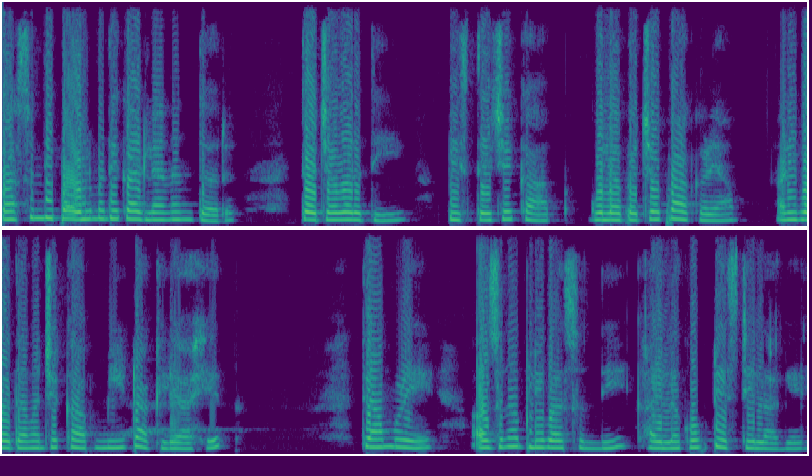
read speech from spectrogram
बासुंदी मध्ये काढल्यानंतर त्याच्यावरती पिस्त्याचे काप गुलाबाच्या पाकळ्या आणि बदामाचे काप मी टाकले आहेत. त्यामुळे अजून आपली बासुंदी खायला खूप टेस्टी लागेल.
